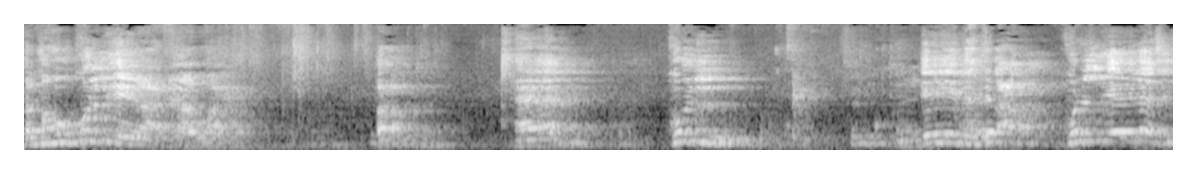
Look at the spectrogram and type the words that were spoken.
طب ما هو كل A يلعب ب R واحد طب ها؟ كل A بدها تلعب كل A لازم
